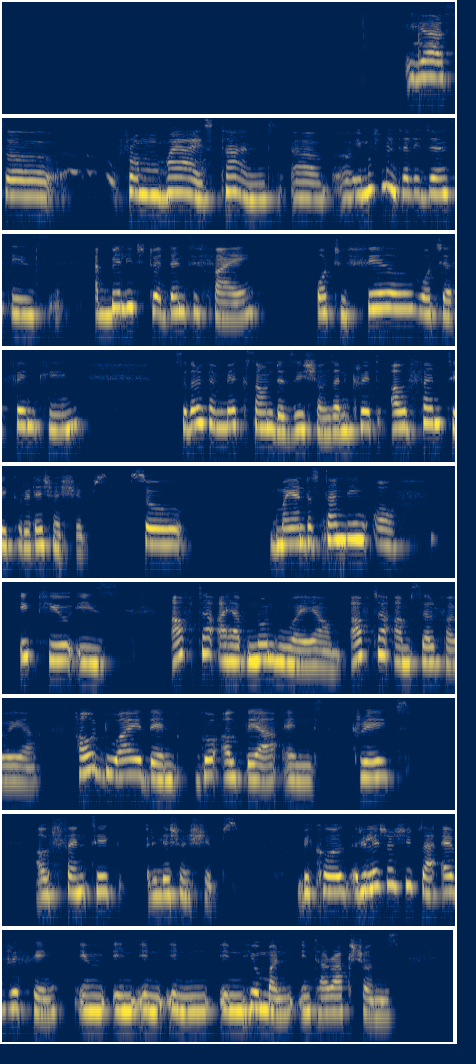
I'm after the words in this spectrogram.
Yeah, so from where I stand, uh, emotional intelligence is ability to identify what you feel, what you're thinking, so that you can make sound decisions and create authentic relationships. So, my understanding of EQ is after I have known who I am, after I'm self aware, how do I then go out there and create authentic relationships? Because relationships are everything in, in, in, in, in human interactions.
